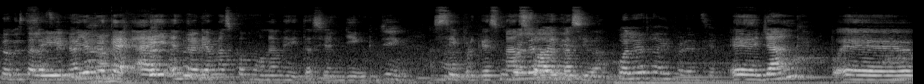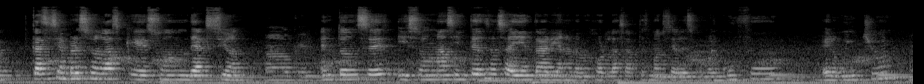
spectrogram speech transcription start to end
¿Dónde está la Sí, no, yo creo que ahí entraría más como una meditación yin. Yin. ajá. Sí, porque es ¿Cuál más suave y pasiva. ¿Cuál es la diferencia? Eh, yang eh, casi siempre son las que son de acción. Ah, ok. Entonces, y son más intensas, ahí entrarían a lo mejor las artes marciales como el kung fu, el wing chun.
